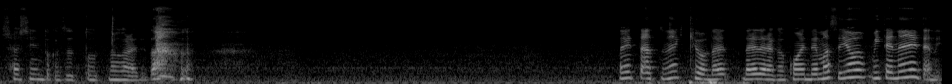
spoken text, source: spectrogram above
写真とかずっと流れてた。大体あとね今日だ誰々が公演出ますよ見てねみたいに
